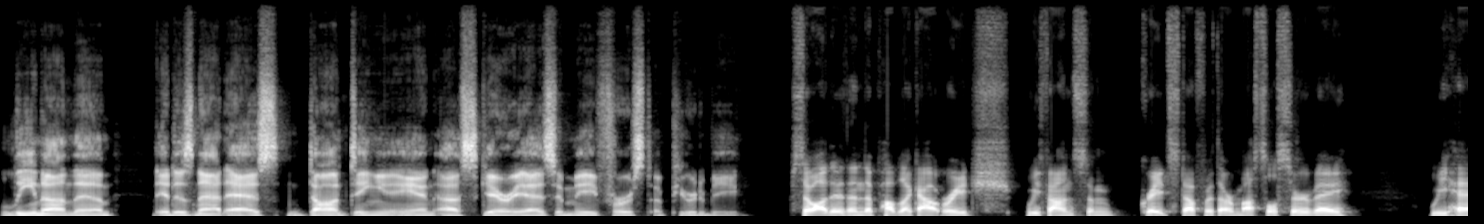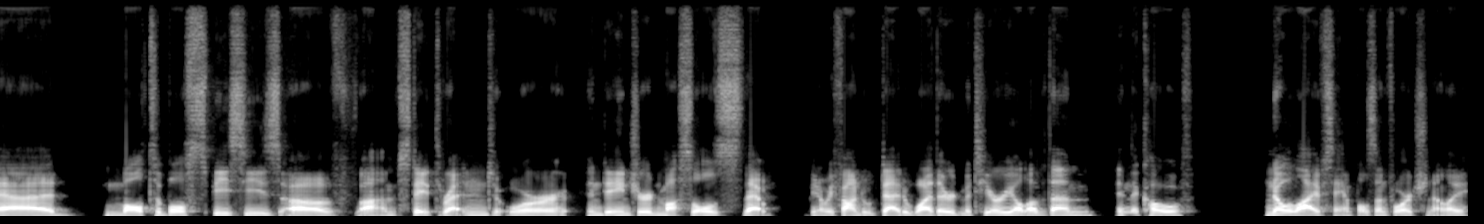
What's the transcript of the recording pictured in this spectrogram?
lean on them, it is not as daunting and uh, scary as it may first appear to be. So, other than the public outreach, we found some great stuff with our mussel survey. We had multiple species of um, state threatened or endangered mussels that you know we found dead weathered material of them in the cove. No live samples, unfortunately,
